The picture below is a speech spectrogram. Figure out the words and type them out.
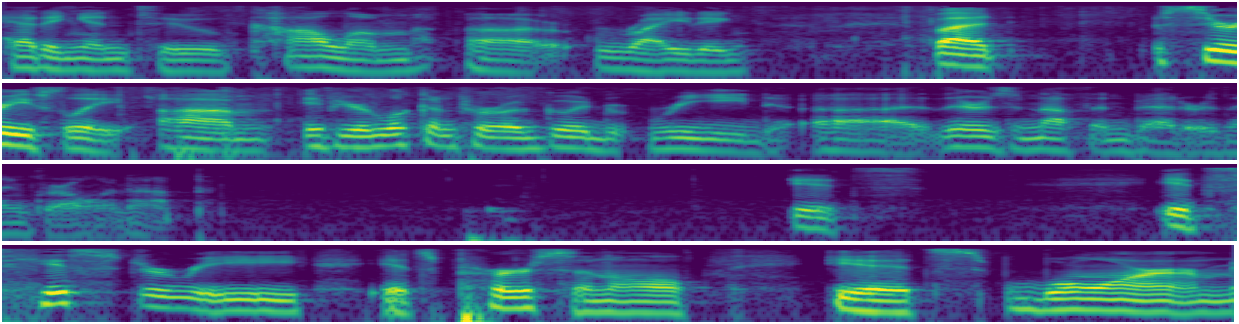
heading into column uh, writing, but seriously, um, if you're looking for a good read, uh, there's nothing better than Growing Up. It's it's history, it's personal, it's warm,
